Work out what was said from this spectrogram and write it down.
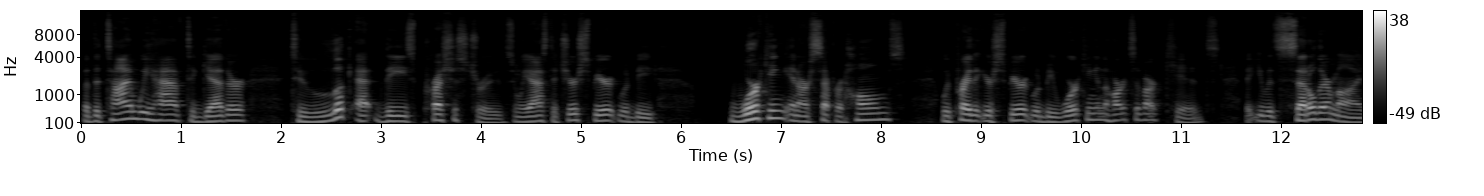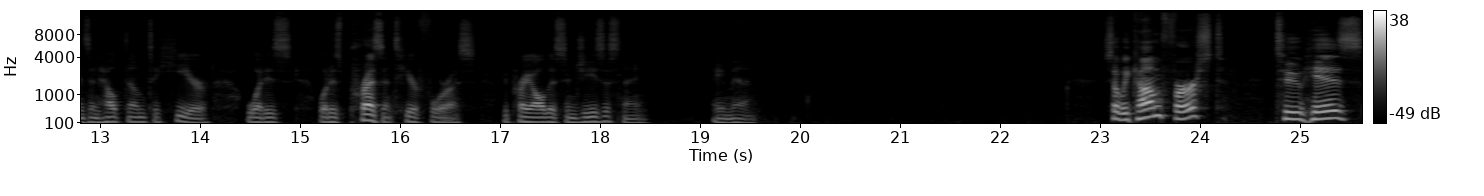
But the time we have together to look at these precious truths, and we ask that your spirit would be working in our separate homes we pray that your Spirit would be working in the hearts of our kids, that you would settle their minds and help them to hear what is, what is present here for us. We pray all this in Jesus' name. Amen. So we come first to his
